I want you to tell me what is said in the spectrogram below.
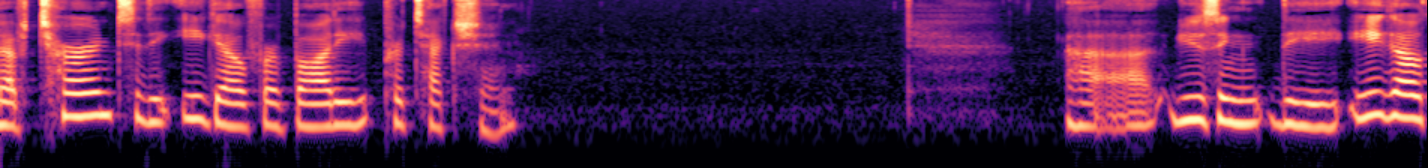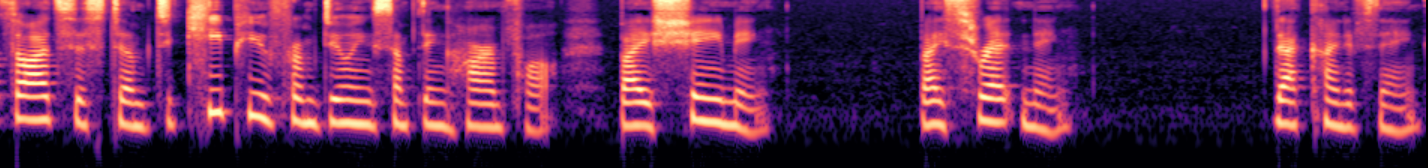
have turned to the ego for body protection. Uh, using the ego thought system to keep you from doing something harmful by shaming, by threatening, that kind of thing.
